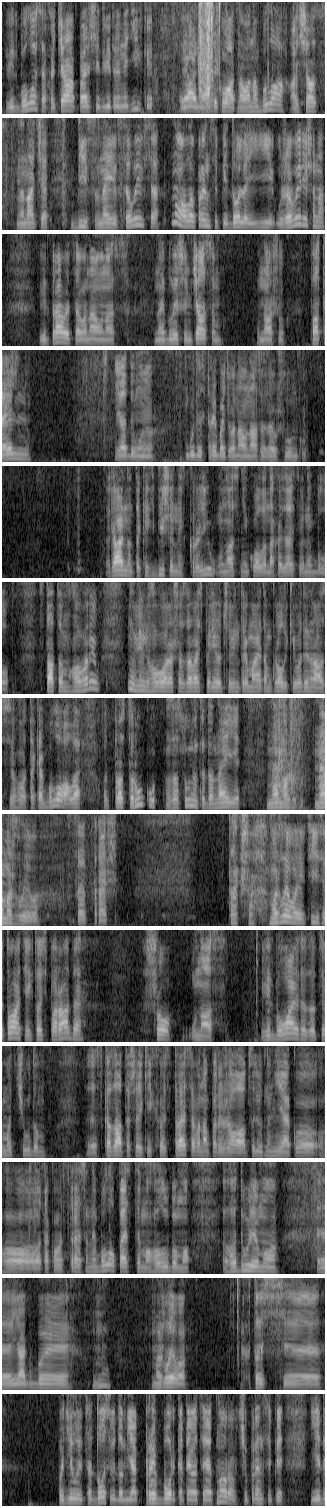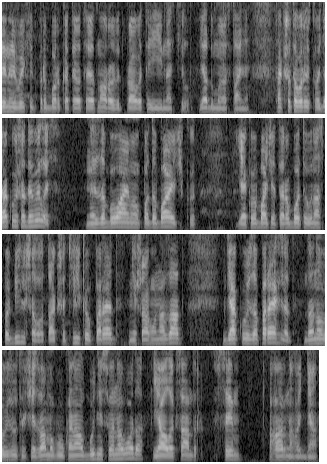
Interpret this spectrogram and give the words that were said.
відбулося. Хоча перші 2-3 недільки реально адекватна вона була, а зараз неначе біс в неї вселився. Ну, але в принципі доля її вже вирішена. Відправиться вона у нас найближчим часом у нашу пательню. Я думаю, буде стрибати вона у нас уже в шлунку. Реально таких бішених кролів у нас ніколи на хазяйстві не було. З татом говорив, ну він говорить, що за весь період, що він тримає там кроликів один раз всього таке було, але от просто руку засунути до неї немож... неможливо. Це треш. Так що, можливо, і в цій ситуації хтось пораде, що у нас відбувається за цим чудом. Е, Сказати, що якихось стресів вона пережила, абсолютно ніякого такого стресу не було. Пестимо, голубимо, годуємо. Е, якби, ну, можливо, хтось е, поділиться досвідом, як приборкати оцей етноров, чи в принципі єдиний вихід приборкати оцей етноров відправити її на стіл. Я думаю, останнє. Так що, товариство, дякую, що дивились. Не забуваємо вподобаєчку. Як ви бачите, роботи у нас побільшало, так що тільки вперед, ні шагу назад. Дякую за перегляд. До нових зустрічей. З вами був канал Будні Свиновода. Я Олександр. Всім гарного дня.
